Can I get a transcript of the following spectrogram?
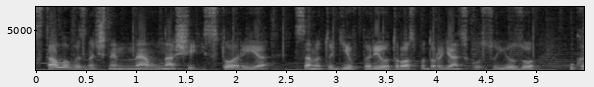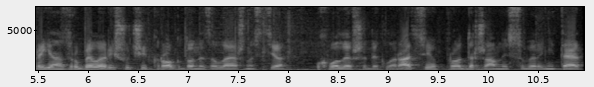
стало визначним днем в нашій історії. Саме тоді, в період розпаду Радянського Союзу, Україна зробила рішучий крок до незалежності, ухваливши декларацію про державний суверенітет.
